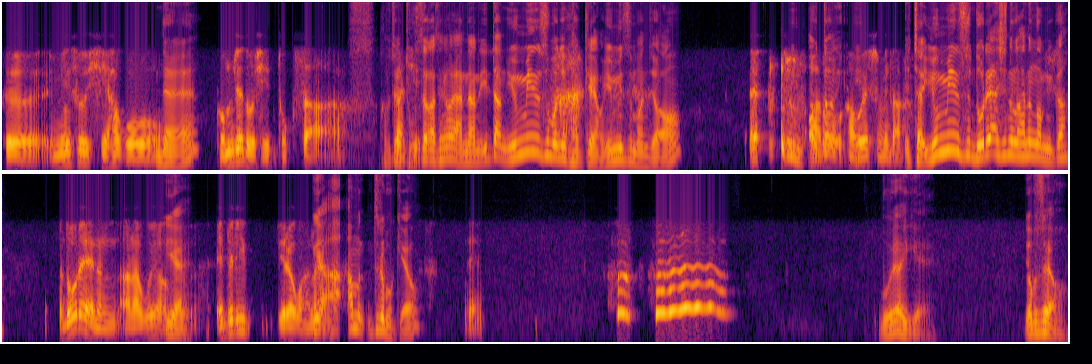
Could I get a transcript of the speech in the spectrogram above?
그 민수 씨하고 네. 범죄도시 독사 갑자기. 독사가 생각이 안 나는데 일단 윤민수 먼저 갈게요. 윤민수 먼저. 어떤- 가보겠습니다. 자, 윤민수 노래 하시는 거 하는 겁니까? 노래는 안 하고요. 예. 그 애드립이라고 하나요? 예, 아, 한번 들어볼게요. 네. 뭐야 이게? 여보세요.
